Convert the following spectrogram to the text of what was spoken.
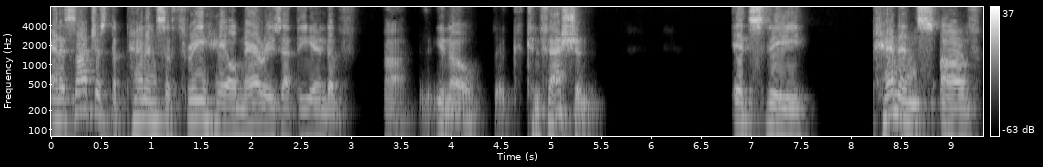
And it's not just the penance of three Hail Marys at the end of uh, you know confession it's the penance of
